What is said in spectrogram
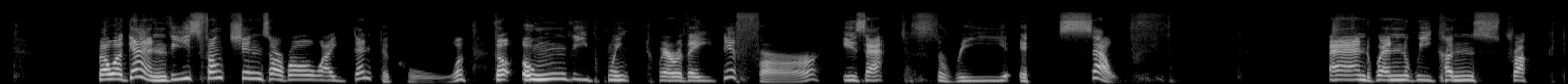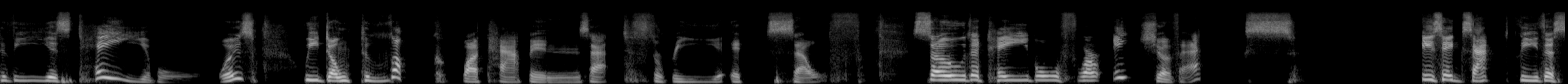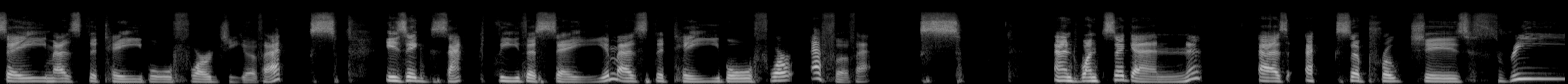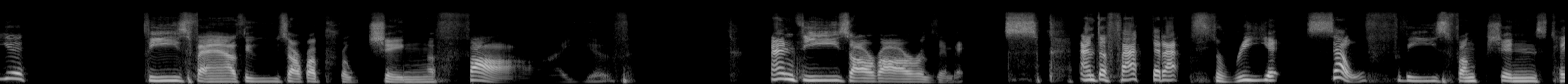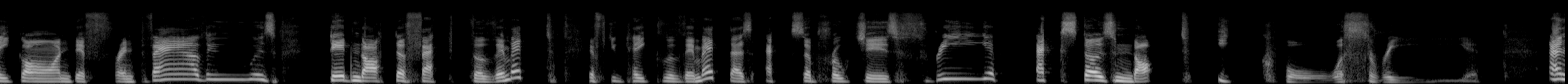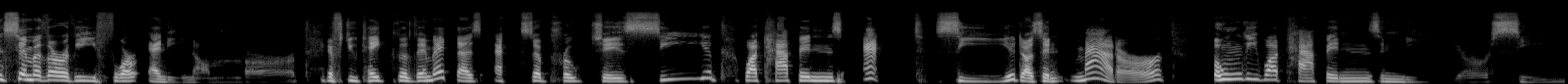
Well, again, these functions are all identical. The only point where they differ is at three itself. And when we construct these tables, we don't look what happens at three itself. So the table for h of x is exactly exactly the same as the table for g of x is exactly the same as the table for f of x. And once again, as x approaches 3, these values are approaching 5. And these are our limits. And the fact that at 3 itself, these functions take on different values did not affect the limit. If you take the limit as x approaches 3, x does not equal 3. And similarly for any number. If you take the limit as x approaches c, what happens at C doesn't matter, only what happens near C.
